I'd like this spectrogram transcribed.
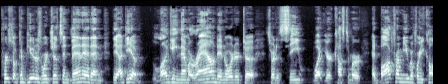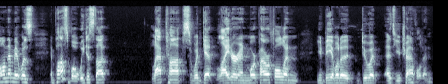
personal computers were just invented, and the idea of lugging them around in order to sort of see what your customer had bought from you before you call on them, it was impossible. We just thought laptops would get lighter and more powerful, and you'd be able to do it as you traveled. And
